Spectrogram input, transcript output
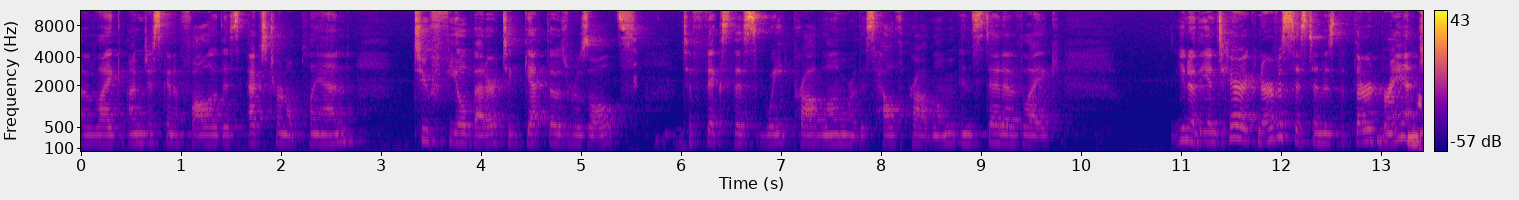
of like, I'm just going to follow this external plan to feel better, to get those results to fix this weight problem or this health problem instead of like you know the enteric nervous system is the third branch.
